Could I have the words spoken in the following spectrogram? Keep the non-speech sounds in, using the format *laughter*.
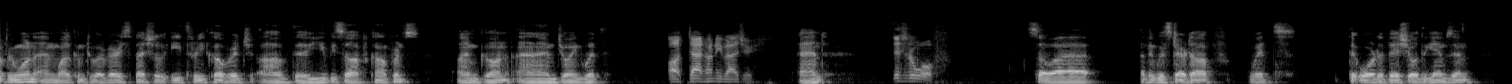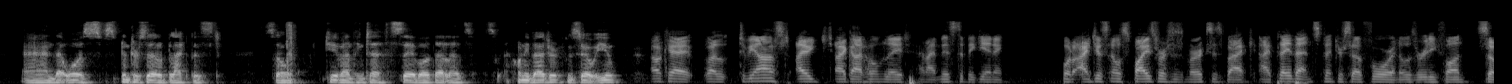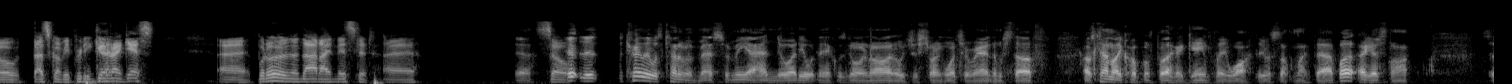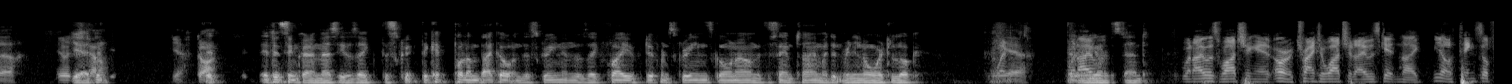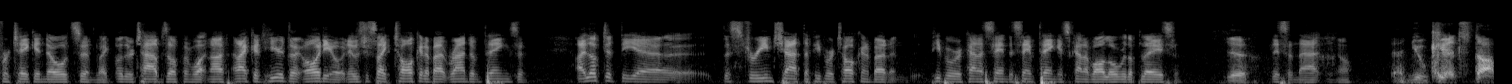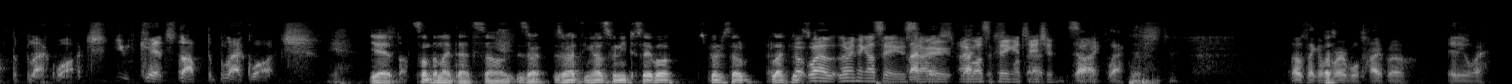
everyone, and welcome to our very special E3 coverage of the Ubisoft conference. I'm Gun, and I'm joined with Oh, that honey badger. and Digital Wolf. so uh, I think we'll start off with the order they showed the games in, and that was Splinter Cell Blacklist. So, do you have anything to say about that, lads? So, Honey Badger, we'll start with you. Okay, well, to be honest, I I got home late and I missed the beginning. But I just know Spies vs. Mercs is back. I played that in Splinter Cell 4 and it was really fun. So that's going to be pretty good, I guess. Uh, but other than that, I missed it. Uh, Yeah. so It, it, the trailer was kind of a mess for me. I had no idea what the heck was going on. It was just showing a bunch of random stuff. I was kind of like hoping for like a gameplay walkthrough or something like that, but I guess not. So it was just Yeah, kind of yeah. Go on. It did seem kind of messy. It was like the screen, they kept pulling back out on the screen, and there was like five different screens going on at the same time. I didn't really know where to look. when, yeah. I when I was understand. when I was watching it or trying to watch it, I was getting like you know things up for taking notes and like other tabs up and whatnot, and I could hear the audio, and it was just like talking about random things. And I looked at the uh, the stream chat that people were talking about, and people were kind of saying the same thing. It's kind of all over the place, Yeah. this and that, you know. And you can't stop the Black Watch. You can't stop the Black Watch. Yeah, Stuff. something like that. So, is there is there anything else we need to say about Splinter Cell Uh, Blacklist? well, the only thing I'll say is sorry, Blacklist, I wasn't paying my bad. attention. God, Sorry. Blacklist. That was like a What? verbal typo. Anyway,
